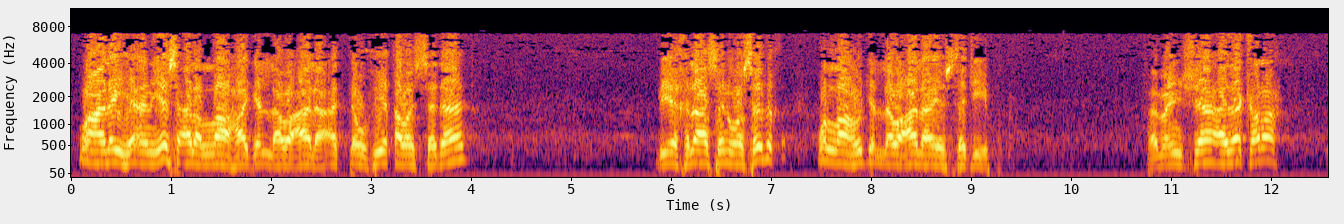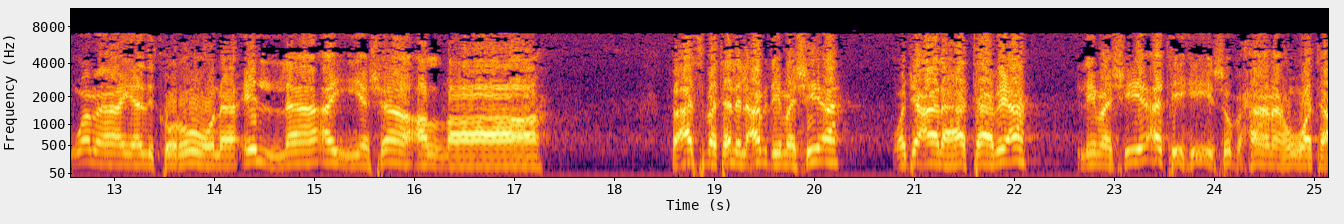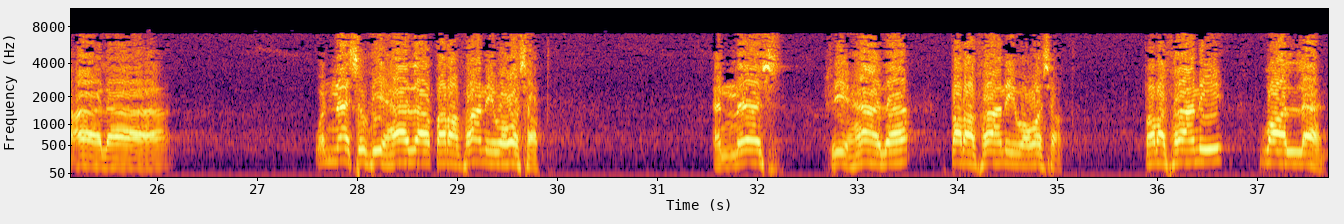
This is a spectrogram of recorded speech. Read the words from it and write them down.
وعليه أن يسأل الله جل وعلا التوفيق والسداد بإخلاص وصدق والله جل وعلا يستجيب. فمن شاء ذكره وما يذكرون إلا أن يشاء الله. فأثبت للعبد مشيئة وجعلها تابعة لمشيئته سبحانه وتعالى. والناس في هذا طرفان ووسط. الناس في هذا طرفان ووسط. طرفان ضالان.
